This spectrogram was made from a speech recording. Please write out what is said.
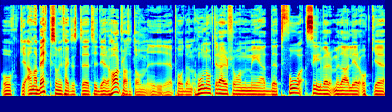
Och Anna Bäck som vi faktiskt eh, tidigare har pratat om i eh, podden. Hon åkte därifrån med två silvermedaljer och eh,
